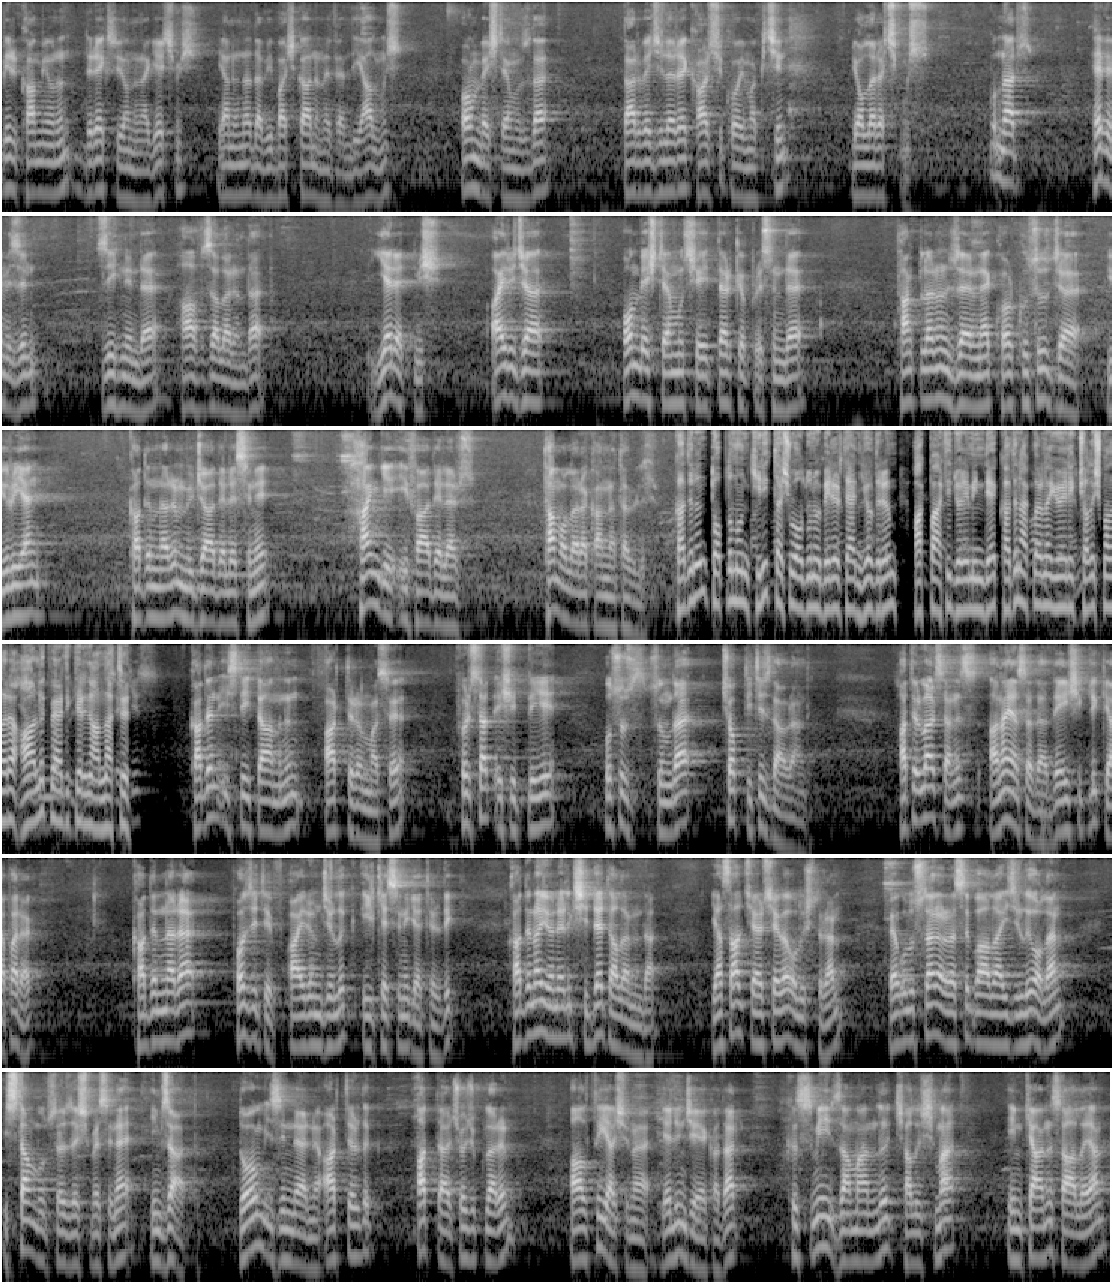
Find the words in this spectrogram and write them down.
bir kamyonun direksiyonuna geçmiş, yanına da bir başka hanımefendiyi almış. 15 Temmuz'da darbecilere karşı koymak için yollara çıkmış. Bunlar hepimizin zihninde, hafızalarında yer etmiş. Ayrıca 15 Temmuz Şehitler Köprüsü'nde tankların üzerine korkusuzca yürüyen kadınların mücadelesini hangi ifadeler tam olarak anlatabilir? Kadının toplumun kilit taşı olduğunu belirten Yıldırım, AK Parti döneminde kadın haklarına yönelik çalışmalara ağırlık verdiklerini anlattı. Kadın istihdamının arttırılması, fırsat eşitliği hususunda çok titiz davrandık. Hatırlarsanız anayasada değişiklik yaparak kadınlara pozitif ayrımcılık ilkesini getirdik. Kadına yönelik şiddet alanında yasal çerçeve oluşturan ve uluslararası bağlayıcılığı olan İstanbul Sözleşmesi'ne imza attık. Doğum izinlerini arttırdık. Hatta çocukların 6 yaşına gelinceye kadar kısmi zamanlı çalışma imkanı sağlayan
